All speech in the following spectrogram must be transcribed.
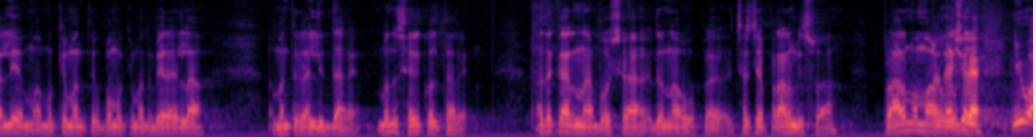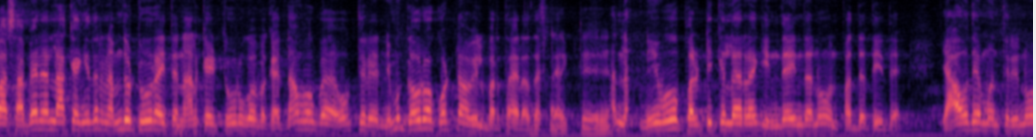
ಅಲ್ಲಿ ಮುಖ್ಯಮಂತ್ರಿ, ಉಪಮುಖ್ಯಮಂತ್ರಿ ಬೇರೆ ಎಲ್ಲ ಮಂತ್ರಿಗಳು ಬಂದು ಸೇರಿಕೊಳ್ತಾರೆ. ಆದ ಕಾರಣ ಬಹುಶಃ ಇದು ನಾವು ಚರ್ಚೆ ಪ್ರಾರಂಭಿಸುವ. ಪ್ರಾರಂಭ ಮಾಡುವ ಅಧ್ಯಕ್ಷರೇ ನೀವು ಆ ಸಭೆನೆಲ್ಲ ಹಾಕಂಗಿದ್ರೆ ನಮ್ದು ಟೂರ್ ಐತೆ ನಾಲ್ಕೈದು ಟೂರ್ಗೆ ಹೋಗ್ಬೇಕಾಯ್ತು ನಾವು ಹೋಗ್ಬ- ಹೋಗ್ತೀರಿ ನಿಮಗೆ ಗೌರವ ಕೊಟ್ಟು ನಾವು ಇಲ್ಲಿ ಬರ್ತಾ ಇರೋದಷ್ಟೇ Correct. ಅಲ್ಲ, ನೀವು ಪರ್ಟಿಕ್ಯುಲರ್ ಆಗಿ ಹಿಂದೆಯಿಂದನೂ ಒಂದು ಪದ್ಧತಿ ಇದೆ ಯಾವುದೇ ಮಂತ್ರಿನೂ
